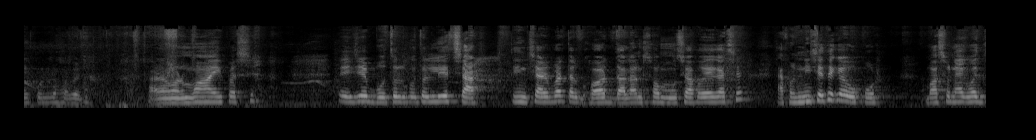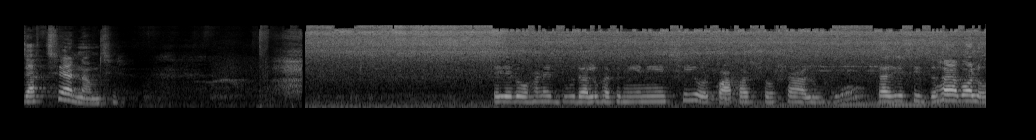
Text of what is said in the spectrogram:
এ করলে হবে না। আর আমার মা এই পাশে, এই যে বোতল বোতল নিয়ে চার, তিন চারবার তার ঘর দালান সব মোছা হয়ে গেছে, এখন নিচে থেকে ওপর, বাসন একবার যাচ্ছে আর নামছে। এই যে রোহানের দুধ আলু ভাতে নিয়ে নিয়েছি, ওর পাপার শসা আলু। আজকে সিদ্ধ হ্যাঁ বলো।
